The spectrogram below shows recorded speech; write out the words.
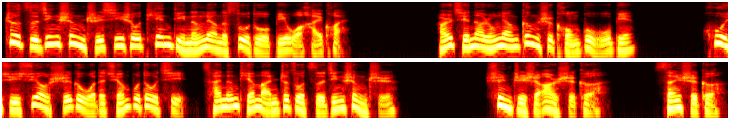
这紫金圣池吸收天地能量的速度比我还快，而且那容量更是恐怖无边。或许需要十个我的全部斗气才能填满这座紫金圣池，甚至是二十个、三十个。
